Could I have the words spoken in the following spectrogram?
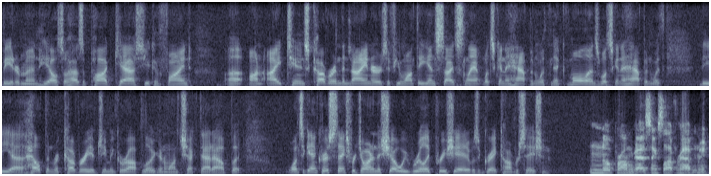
Biderman. He also has a podcast you can find uh, on iTunes covering the Niners. If you want the inside slant, what's going to happen with Nick Mullens, what's going to happen with the uh, health and recovery of Jimmy Garoppolo, you're going to want to check that out. But once again, Chris, thanks for joining the show. We really appreciate it. It was a great conversation. No problem, guys. Thanks a lot for having me.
